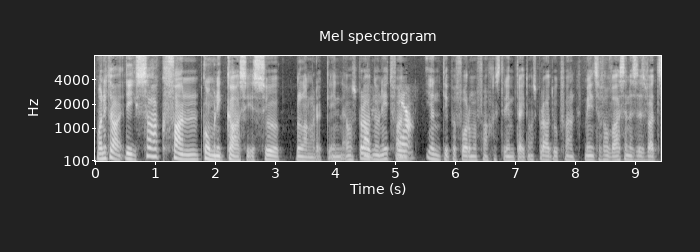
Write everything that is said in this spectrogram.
Monita, die saak van kommunikasie is so belangrik en ons praat nou net van ja. een tipe vorme van gestremdheid. Ons praat ook van mense volwassenes is wat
